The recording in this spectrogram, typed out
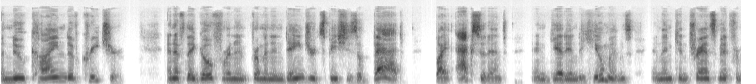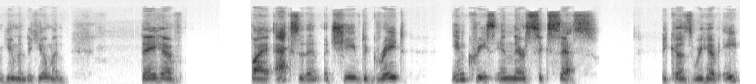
a new kind of creature. And if they go an, from an endangered species of bat by accident and get into humans and then can transmit from human to human, they have by accident achieved a great increase in their success because we have 8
